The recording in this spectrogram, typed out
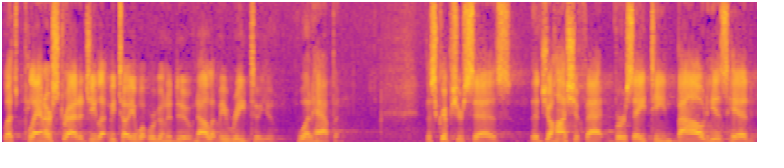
Let's plan our strategy. Let me tell you what we're going to do. Now, let me read to you what happened. The scripture says that Jehoshaphat, verse 18, bowed his head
